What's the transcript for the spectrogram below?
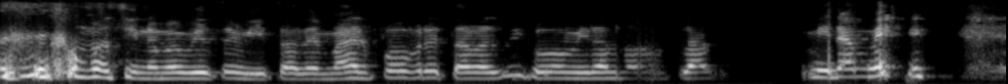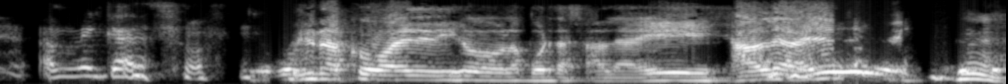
Como si no me hubiese visto. Además, el pobre estaba así como mirando en plan, mírame, hazme caso. Puse una escoba y le dijo, la puerta, sale ahí, sale ahí.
